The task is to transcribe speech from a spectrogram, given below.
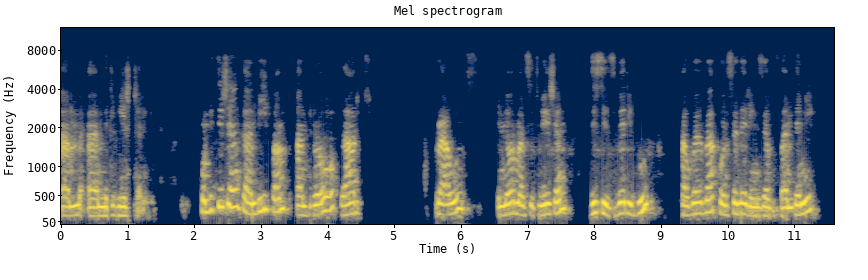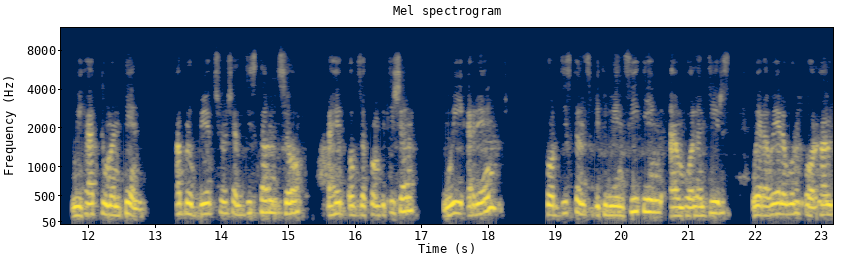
and uh, mitigation. Competition can be fun and draw large crowds in normal situation. This is very good. However, considering the pandemic, we had to maintain appropriate social distance. So ahead of the competition, we arranged for distance between seating and volunteers were available for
